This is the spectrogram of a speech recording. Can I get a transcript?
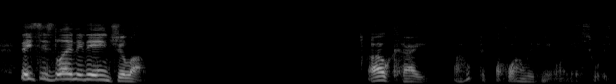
this is Leonard D'Angelo. Okay. I hope the quality on this was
